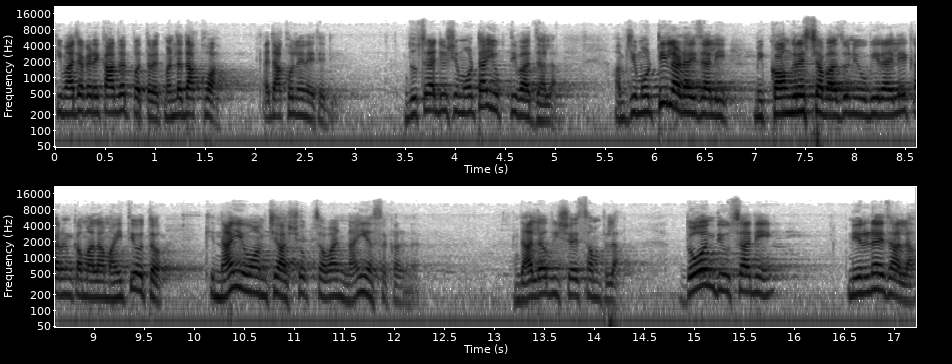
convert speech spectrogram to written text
की माझ्याकडे कागदपत्र आहेत. म्हटलं दाखवा. काय दाखवले नाही त्यांनी दुसऱ्या दिवशी मोठा युक्तिवाद झाला. आमची मोठी लढाई झाली. मी काँग्रेसच्या बाजूने उभी राहिले कारण का मला माहिती होतं की नाही हो आमचे अशोक चव्हाण नाही असं करणार. झालं विषय संपला. दोन दिवसांनी निर्णय झाला.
